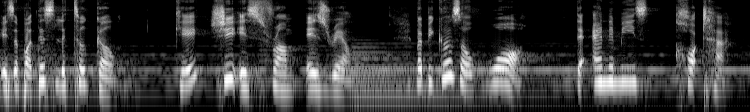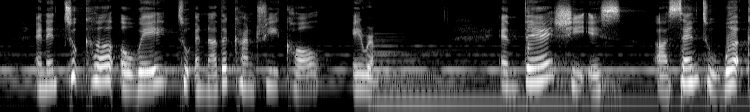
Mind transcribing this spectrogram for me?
is about this little girl. Okay? She is from Israel. But because of war, the enemies caught her and then took her away to another country called Aram. And there she is uh, sent to work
